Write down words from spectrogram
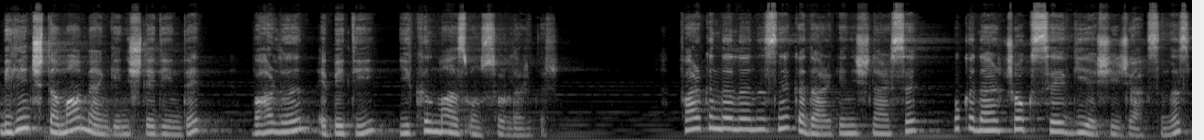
bilinç tamamen genişlediğinde varlığın ebedi, yıkılmaz unsurlarıdır. Farkındalığınız ne kadar genişlerse o kadar çok sevgi yaşayacaksınız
